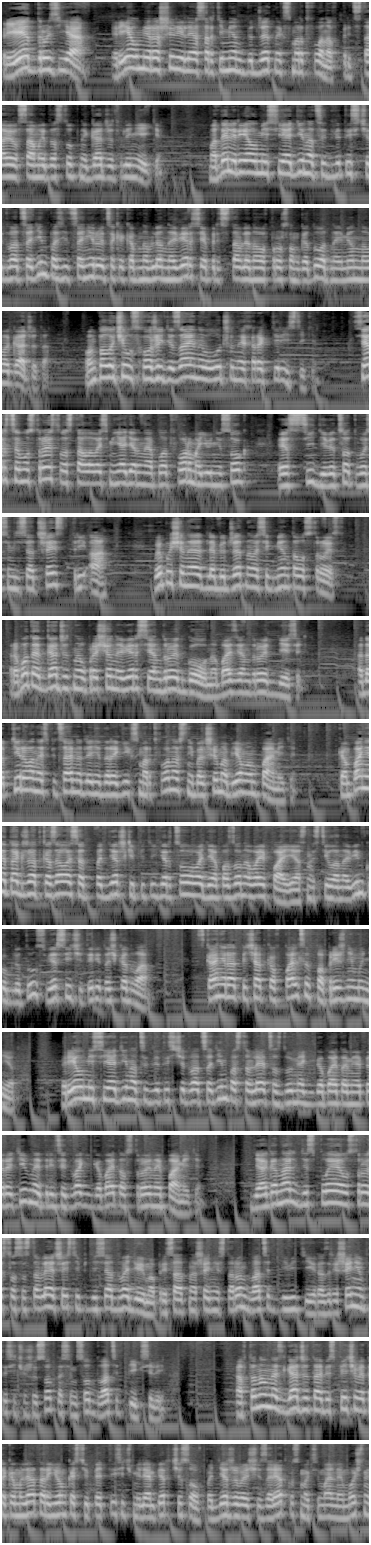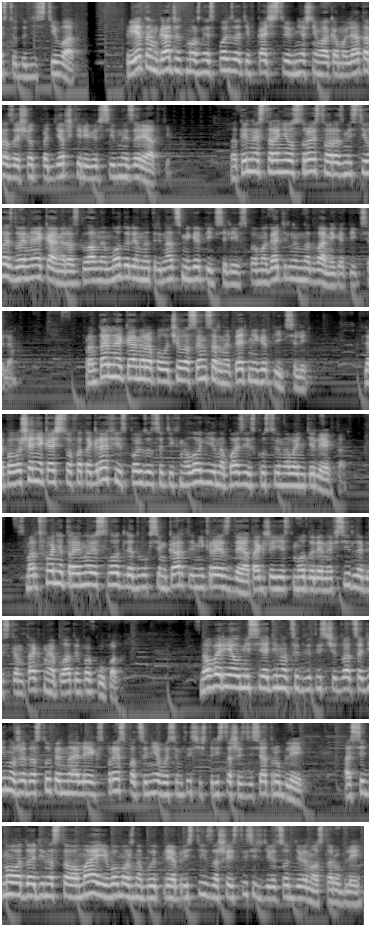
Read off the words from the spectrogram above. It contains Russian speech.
Привет, друзья! Realme расширили ассортимент бюджетных смартфонов, представив самый доступный гаджет в линейке. Модель Realme C11 2021 позиционируется как обновленная версия представленного в прошлом году одноименного гаджета. Он получил схожий дизайн и улучшенные характеристики. Сердцем устройства стала восьмиядерная платформа Unisoc SC986-3A, выпущенная для бюджетного сегмента устройств. Работает гаджет на упрощенной версии Android Go на базе Android 10, адаптированной специально для недорогих смартфонов с небольшим объемом памяти. Компания также отказалась от поддержки 5 Гц диапазона Wi-Fi и оснастила новинку Bluetooth версии 4.2. Сканера отпечатков пальцев по-прежнему нет. Realme C11 2021 поставляется с 2 гигабайтами оперативной и 32 гигабайта встроенной памяти – Диагональ дисплея устройства составляет 6,52 дюйма при соотношении сторон 29 разрешением 1600 на 720 пикселей. Автономность гаджета обеспечивает аккумулятор емкостью 5000 мАч, поддерживающий зарядку с максимальной мощностью до 10 Вт. При этом гаджет можно использовать и в качестве внешнего аккумулятора за счет поддержки реверсивной зарядки – на тыльной стороне устройства разместилась двойная камера с главным модулем на 13 мегапикселей и вспомогательным на 2 мегапикселя. Фронтальная камера получила сенсор на 5 мегапикселей. Для повышения качества фотографий используются технологии на базе искусственного интеллекта. В смартфоне тройной слот для двух сим-карт и microSD, а также есть модуль NFC для бесконтактной оплаты покупок. Новый Realme C11 2021 уже доступен на AliExpress по цене 8360 рублей, а с 7 до 11 мая его можно будет приобрести за 6990 рублей.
